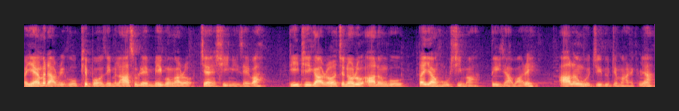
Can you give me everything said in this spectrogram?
ဗယံမတာတွေကိုဖြစ်ပေါ်စေမလားဆိုတဲ့မေးခွန်းကတော့ကြံရှိနေသေးပါ။ဒီအဖြေကတော့ကျွန်တော်တို့အားလုံးကိုတက်ရောက်မှုရှိမှာသိကြပါတယ်။အားလုံးကိုကျေးဇူးတင်ပါတယ်ခင်ဗျာ။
